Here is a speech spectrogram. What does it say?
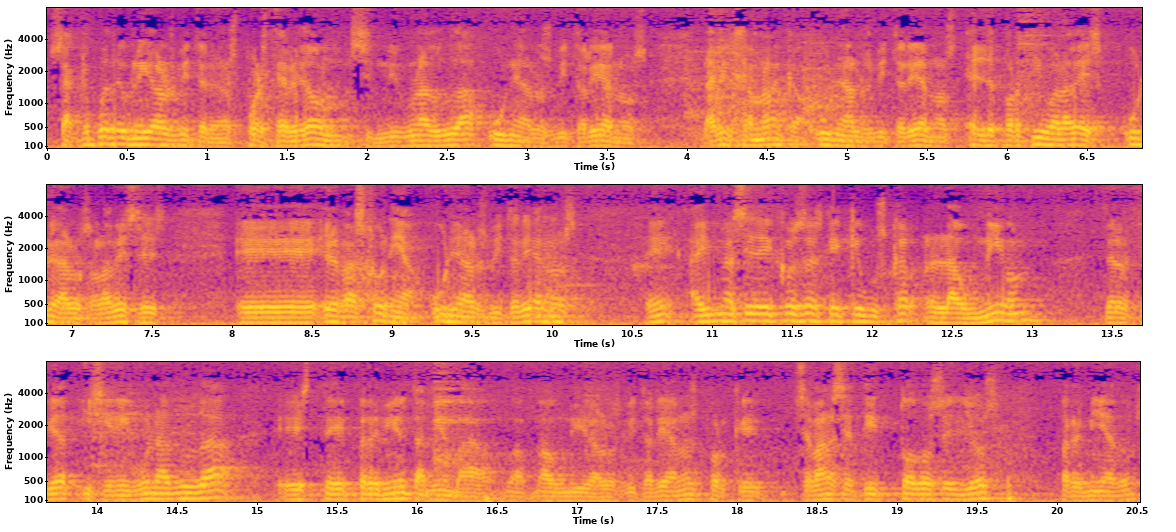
O sea, ¿qué puede unir a los vitorianos? Pues Ceredón, sin ninguna duda, une a los vitorianos. La Virgen Blanca une a los vitorianos. El Deportivo Alavés une a los alaveses. Eh, el Vasconia une a los vitorianos. Hay una serie de cosas que hay que buscar la unión de la ciudad y sin ninguna duda este premio también va, va a unir a los vitorianos porque se van a sentir todos ellos premiados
